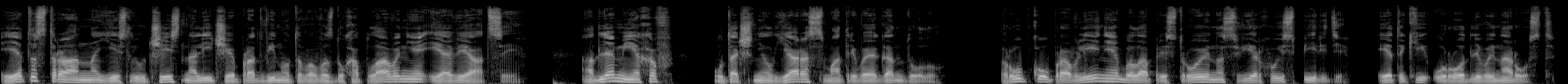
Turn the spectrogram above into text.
И это странно, если учесть наличие продвинутого воздухоплавания и авиации. А для мехов, уточнил я, рассматривая гондолу. Рубка управления была пристроена сверху и спереди. Этакий уродливый нарост.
